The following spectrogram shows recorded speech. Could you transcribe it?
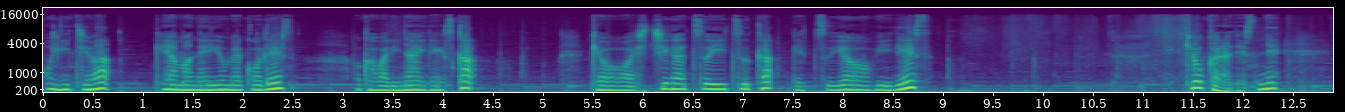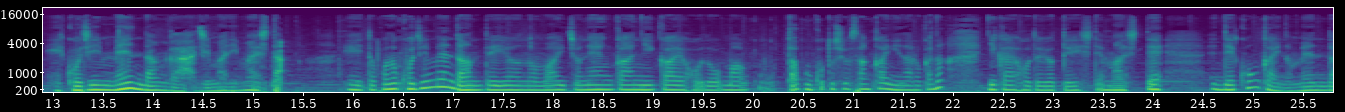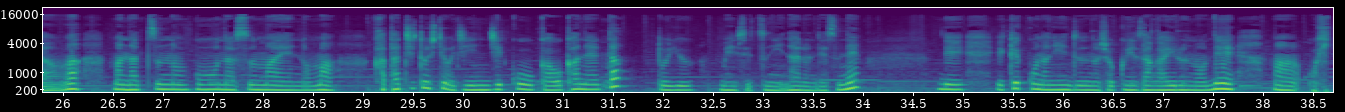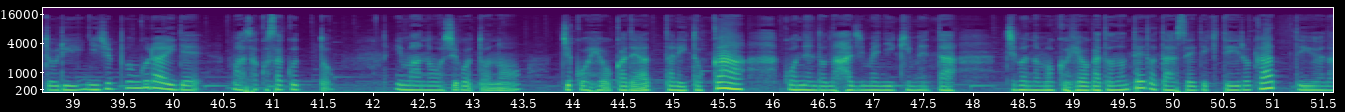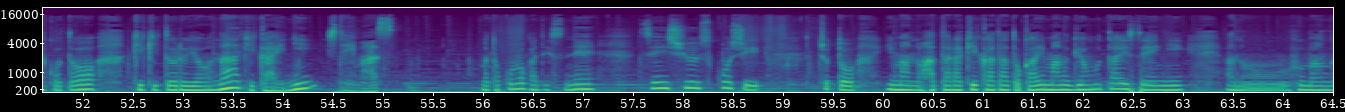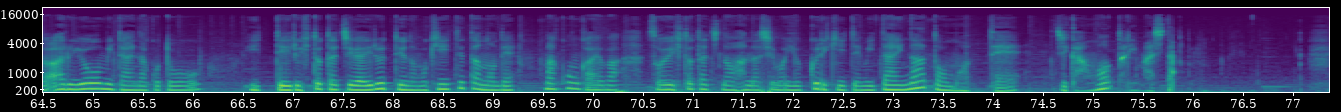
こんにちは。ケアマネゆめこです。おかわりないですか？今日は7月5日月曜日です。今日からですね、え個人面談が始まりました。えー、とこの個人面談っていうのは一応年間2回ほどまあ多分今年は3回になるかな？2回ほど予定してましてで今回の面談は、まあ、夏のボーナス前のまあ形としては人事効果を兼ねたという面接になるんですね。で結構な人数の職員さんがいるので、まあ、お一人20分ぐらいで、まあ、サクサクっと今のお仕事の自己評価であったりとか今年度の初めに決めた自分の目標がどの程度達成できているかっていうようなことを聞き取るような機会にしています。まあ、ところがですね先週少しちょっと今の働き方とか今の業務体制にあの不満があるよみたいなことを言っている人たちがいるっていうのも聞いてたので、まあ、今回はそういう人たちのお話もゆっくり聞いてみたいなと思って時間を取りました。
